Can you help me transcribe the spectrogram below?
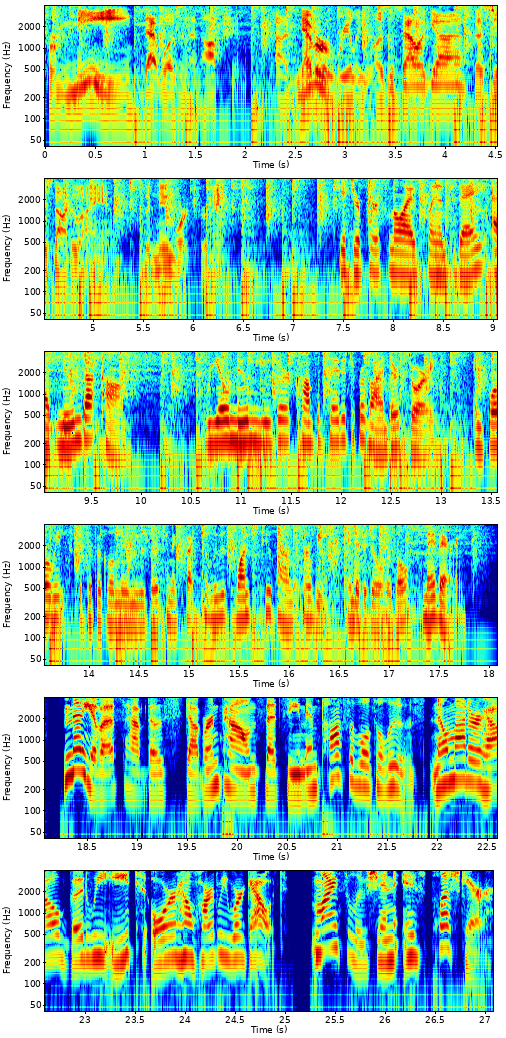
For me, that wasn't an option. I never really was a salad guy. That's just not who I am. But Noom worked for me. Get your personalized plan today at Noom.com. Real Noom user compensated to provide their story. In four weeks, the typical Noom user can expect to lose one to two pounds per week. Individual results may vary. Many of us have those stubborn pounds that seem impossible to lose, no matter how good we eat or how hard we work out. My solution is PlushCare.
